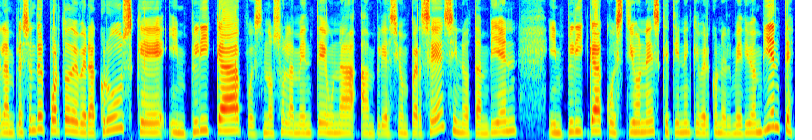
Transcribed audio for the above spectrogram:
la ampliación del puerto de Veracruz que implica pues no solamente una ampliación per se, sino también implica cuestiones que tienen que ver con el medio ambiente.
